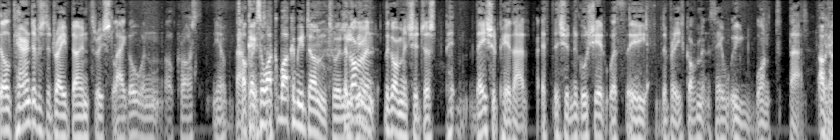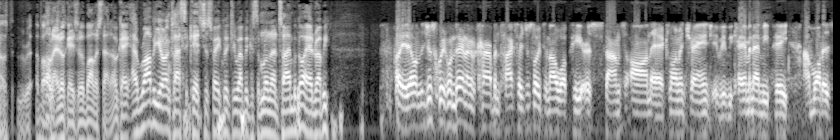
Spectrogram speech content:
the alternative is to drive down through Sligo and across, you know. That Okay, way. so what what can be done to The government, the government should just pay, they should pay that. If they should negotiate with the the British government and say we want that. you Okay. know, about All right, okay, so abolish that. Okay, uh, Robbie, you're on Classic Hits. Just very quickly, Robbie, because I'm running out of time. But go ahead, Robbie. Hi, Dylan. Just a quick one there on the carbon tax. I'd just like to know what Peter's stance on uh, climate change, if he became an MEP, and what his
